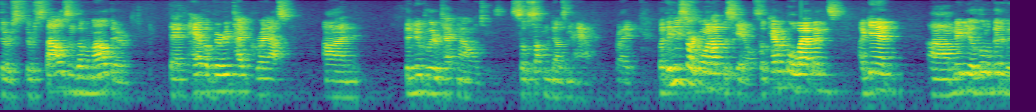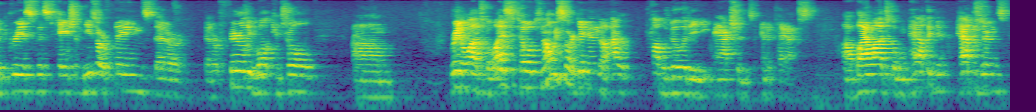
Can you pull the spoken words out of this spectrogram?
there's, there's thousands of them out there that have a very tight grasp on the nuclear technologies, so something doesn't happen, right? But then you start going up the scale. So chemical weapons, again, uh, maybe a little bit of a degree of sophistication. These are things that are that are fairly well controlled. Um, radiological isotopes. Now we start getting into higher probability actions and attacks. Uh, biological and pathogen, pathogens.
